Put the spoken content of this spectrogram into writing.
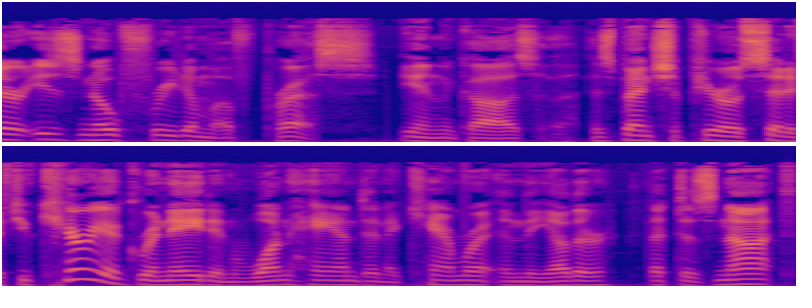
There is no freedom of press in Gaza. As Ben Shapiro said, if you carry a grenade in one hand and a camera in the other, that does not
